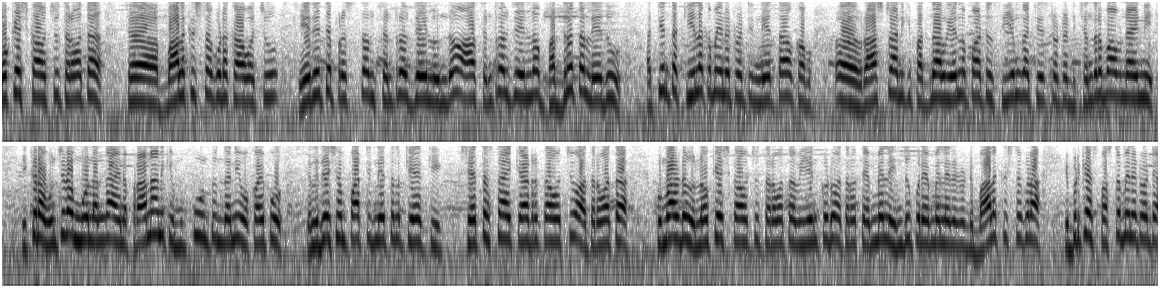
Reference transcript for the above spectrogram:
లోకేష్ కావచ్చు తర్వాత బాలకృష్ణ కూడా కావచ్చు ఏదైతే ప్రస్తుతం సెంట్రల్ జైలు ఉందో ఆ సెంట్రల్ జైల్లో భద్రత లేదు. అత్యంత కీలకమైనటువంటి నేత ఒక రాష్ట్రానికి పద్నాలుగు పద్నాలుగేళ్ళ పాటు సీఎంగా చేసినటువంటి చంద్రబాబు నాయుడిని ఇక్కడ ఉంచడం మూలంగా ఆయన ప్రాణానికి ముప్పు ఉంటుందని ఒకవైపు తెలుగుదేశం పార్టీ నేతలు క్షేత్రస్థాయి క్యాడర్ కావచ్చు ఆ తర్వాత కుమారుడు లోకేష్ కావచ్చు తర్వాత వియంకుడు ఆ తర్వాత ఎమ్మెల్యే హిందూపూర్ ఎమ్మెల్యే అయినటువంటి బాలకృష్ణ కూడా ఇప్పటికే స్పష్టమైనటువంటి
